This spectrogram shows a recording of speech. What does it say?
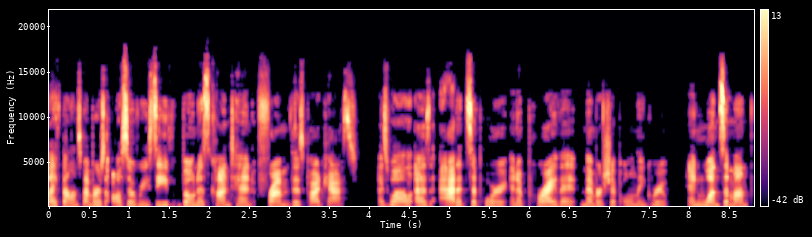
Life Balance members also receive bonus content from this podcast, as well as added support in a private membership only group. And once a month,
